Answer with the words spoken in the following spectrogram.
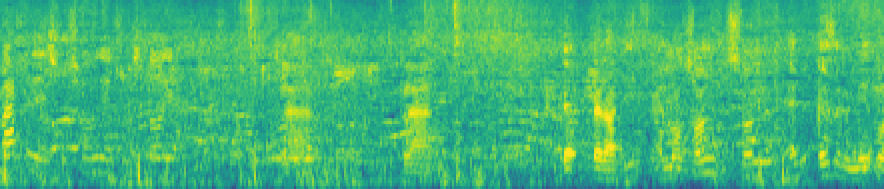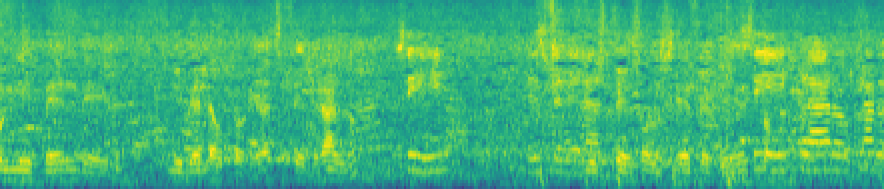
parte de su show de custodia. Claro, claro. Pe- Pero aquí como son, son, es el mismo nivel de nivel de autoridad es federal, ¿no? Sí, es federal. Ustedes son los jefes de esto. Sí, claro, claro.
